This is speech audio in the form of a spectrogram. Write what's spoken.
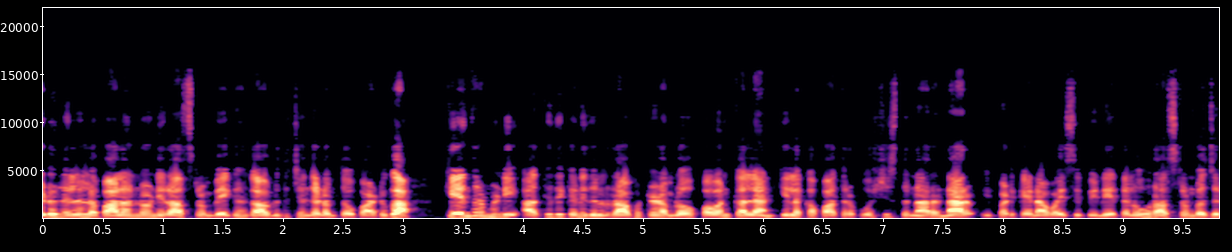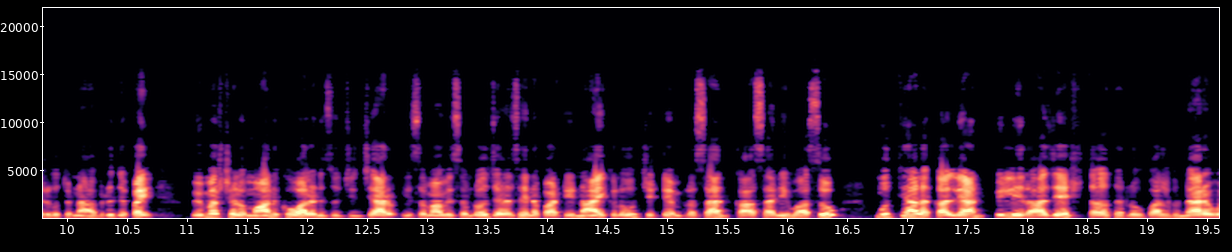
ఏడు నెలల పాలనలోని రాష్ట్రం వేగంగా అభివృద్ధి చెందడంతో పాటుగా కేంద్రం నుండి అత్యధిక నిధులు రాబట్టడంలో పవన్ కళ్యాణ్ కీలక పాత్ర పోషిస్తున్నారన్నారు. ఇప్పటికైనా వైసీపీ నేతలు రాష్ట్రంలో జరుగుతున్న అభివృద్ధిపై విమర్శలు మానుకోవాలని సూచించారు. ఈ సమావేశంలో జనసేన పార్టీ నాయకులు చిట్టెం ప్రసాద్ కాసాని వాసు ముత్యాల కళ్యాణ్ పిల్లి రాజేష్ తదితరులు పాల్గొన్నారు.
